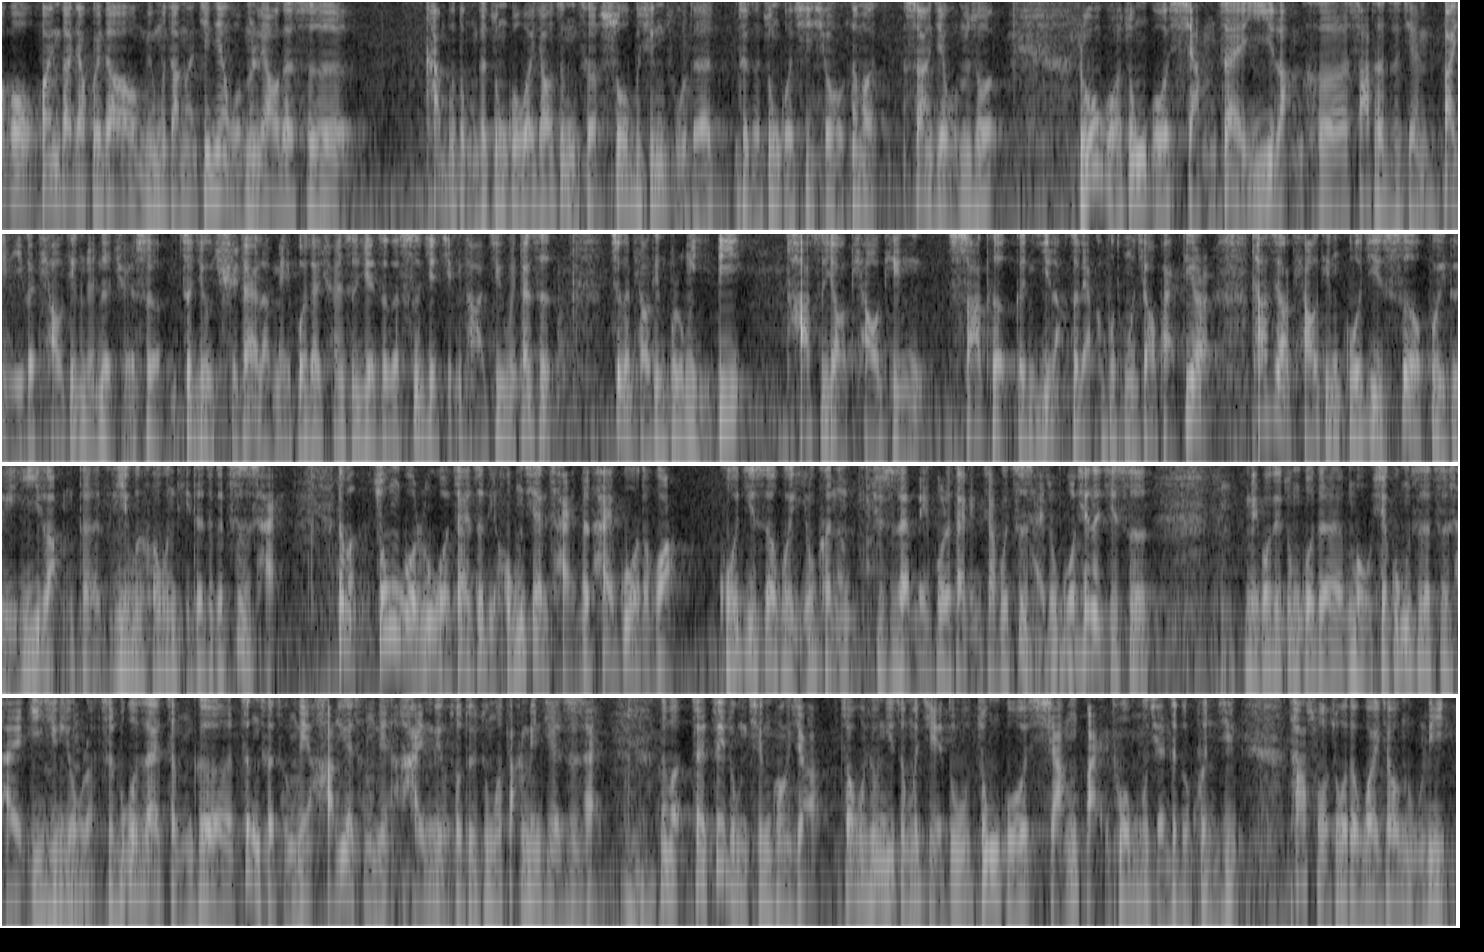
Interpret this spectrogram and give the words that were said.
报告，欢迎大家回到明目张胆。今天我们聊的是看不懂的中国外交政策，说不清楚的这个中国气球。那么上一节我们说，如果中国想在伊朗和沙特之间扮演一个调停人的角色，这就取代了美国在全世界这个世界警察地位。但是这个调停不容易。第一。他是要调停沙特跟伊朗这两个不同的教派。第二，他是要调停国际社会对伊朗的因为核问题的这个制裁。那么，中国如果在这里红线踩得太过的话，国际社会有可能就是在美国的带领下会制裁中国。现在其实，美国对中国的某些公司的制裁已经有了，只不过是在整个政策层面、行业层面还没有说对中国大面积的制裁。那么在这种情况下，赵国兄你怎么解读中国想摆脱目前这个困境，他所做的外交努力？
